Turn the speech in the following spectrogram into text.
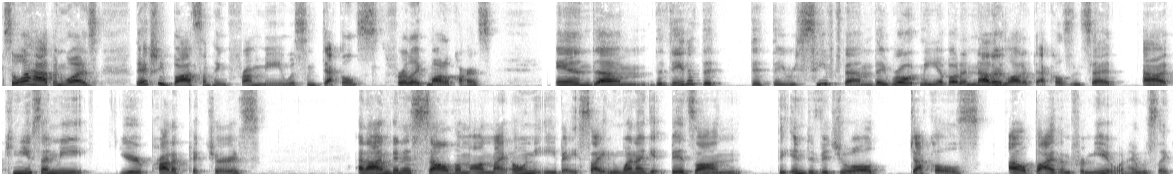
So what happened was they actually bought something from me with some decals for like model cars. And um, the day that the, that they received them, they wrote me about another lot of decals and said, uh, "Can you send me your product pictures?" And I'm going to sell them on my own eBay site. And when I get bids on the individual decals, I'll buy them from you. And I was like,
